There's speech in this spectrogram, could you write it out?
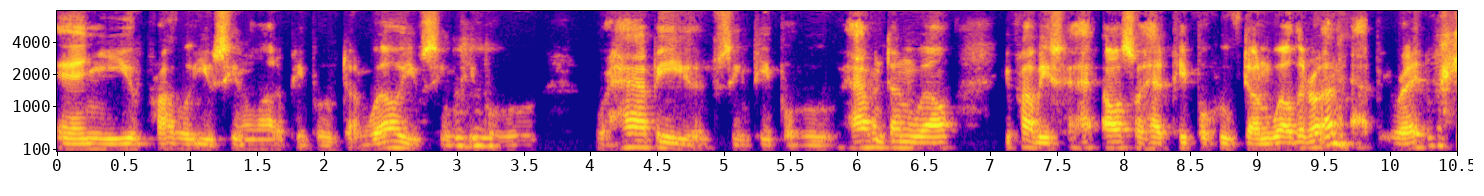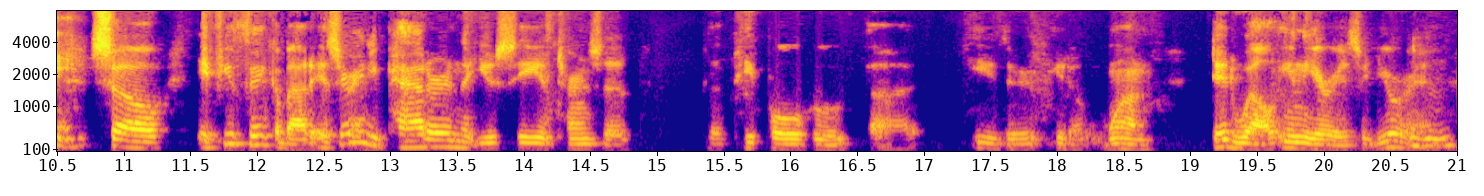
and you've probably you've seen a lot of people who've done well. You've seen Mhm. people who were happy. You've seen people who haven't done well. You probably also had people who've done well that are unhappy, right? Right. So, if you think about it, is there any pattern that you see in terms of the people who uh, either, you know, one did well in the areas that you're in, Mhm.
